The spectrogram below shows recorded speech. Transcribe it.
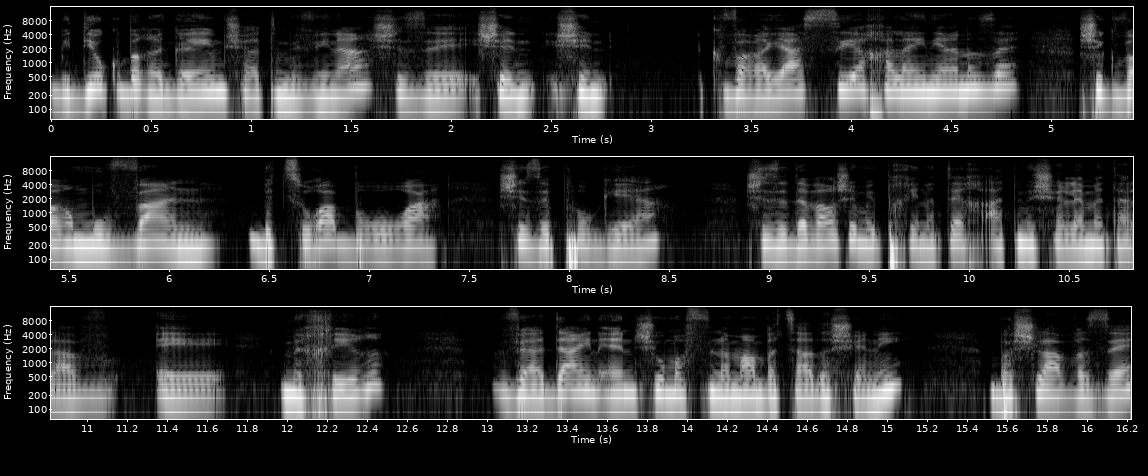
בדיוק ברגעים שאת מבינה שזה, ש, ש, כבר היה שיח על העניין הזה, שכבר מובן בצורה ברורה שזה פוגע, שזה דבר שמבחינתך את משלמת עליו אה, מחיר, ועדיין אין שום הפנמה בצד השני. בשלב הזה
